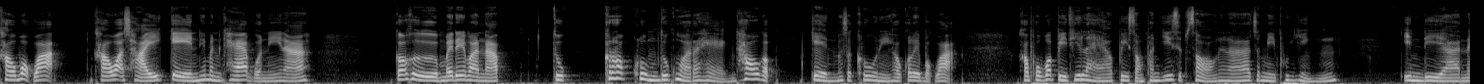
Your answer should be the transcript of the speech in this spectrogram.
เขาบอกว่า เขาอะใช้เกณฑ์ที่มันแคบกว่านี้นะ ก็คือไม่ได้มานับทุกครอบคลุมทุกหัวระแหงเท่ากับเกณฑ์เมื่อสักครู่นี้เขาก็เลยบอกว่า เขาพบว่าปีที่แล้วปี 2022 เนี่ยนะน่าจะมีผู้หญิงอินเดียใน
